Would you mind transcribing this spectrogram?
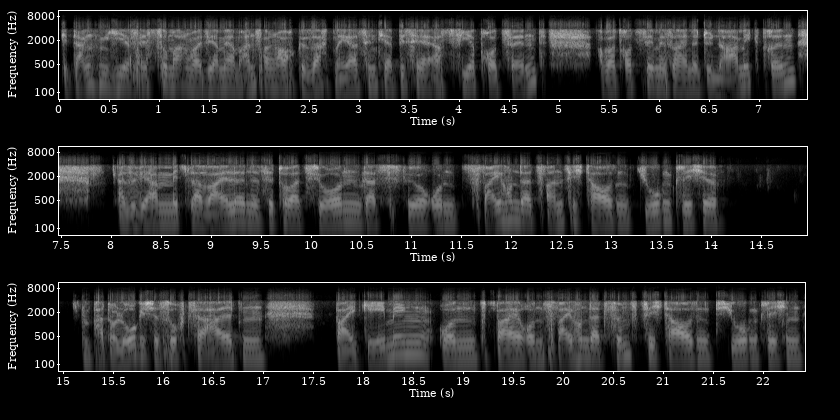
Gedanken hier festzumachen, weil Sie haben ja am Anfang auch gesagt, naja, es sind ja bisher erst vier Prozent, aber trotzdem ist eine Dynamik drin. Also wir haben mittlerweile eine Situation, dass für rund 220.000 Jugendliche ein pathologisches Suchtverhalten bei Gaming und bei rund 250.000 Jugendlichen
